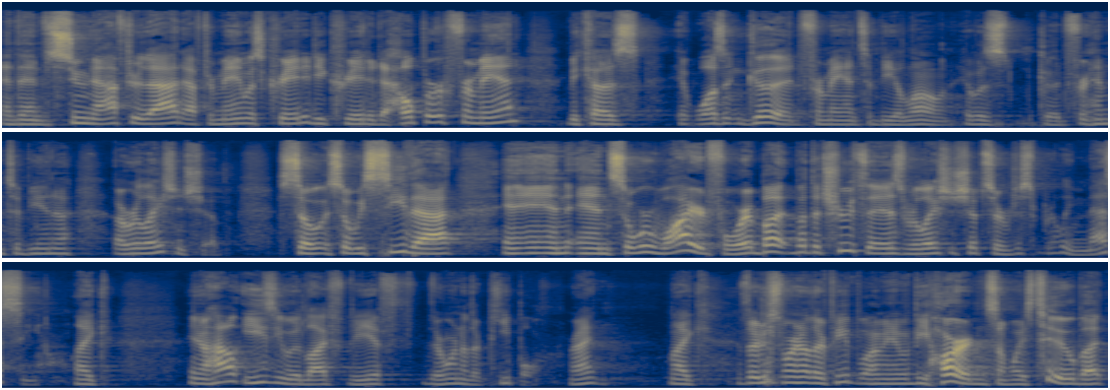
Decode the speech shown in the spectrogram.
And then soon after that, after man was created, he created a helper for man because it wasn't good for man to be alone. It was good for him to be in a, a relationship. So, so we see that, and, and, and so we're wired for it. But, but the truth is, relationships are just really messy. Like, you know, how easy would life be if there weren't other people, right? Like, if there just weren't other people, I mean, it would be hard in some ways too, but,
